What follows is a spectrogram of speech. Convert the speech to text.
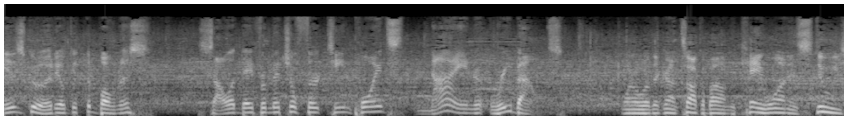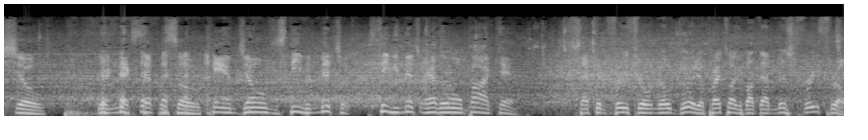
is good. He'll get the bonus. Solid day for Mitchell, 13 points, nine rebounds. Wonder what they're going to talk about on the K1 and Stewie show, their next episode. Cam Jones and Stephen Mitchell. Stevie Mitchell have their own podcast. Second free throw, no good. He'll probably talk about that missed free throw.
